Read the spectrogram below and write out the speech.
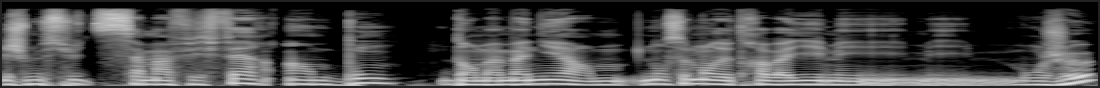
je me suis, ça m'a fait faire un bond dans ma manière non seulement de travailler mes, mon jeu,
